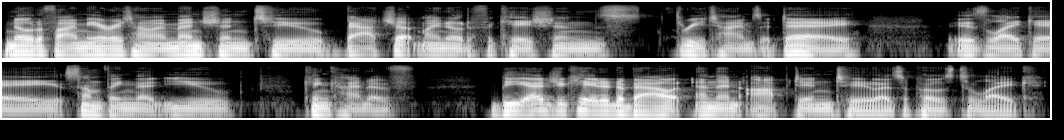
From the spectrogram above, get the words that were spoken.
notify me every time I mention to batch up my notifications three times a day is like a something that you can kind of be educated about and then opt into as opposed to like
